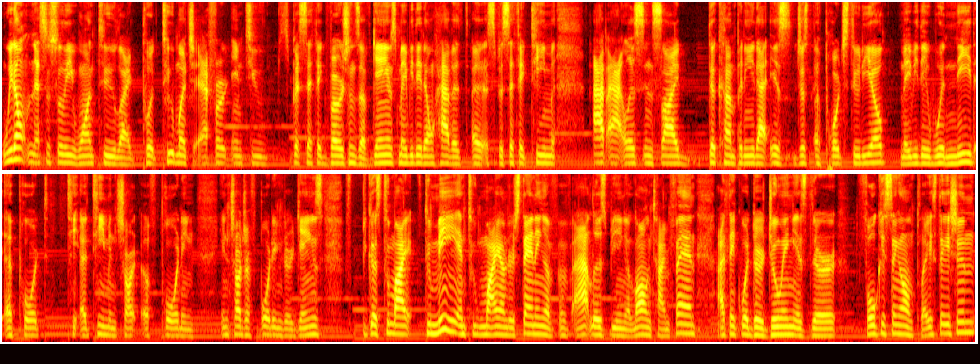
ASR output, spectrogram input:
we don't necessarily want to like put too much effort into specific versions of games. Maybe they don't have a, a specific team at Atlus inside the company that is just a port studio. Maybe they would need a port a team in charge of porting in charge of porting their games because to my to me and to my understanding of, of Atlus being a longtime fan I think what they're doing is they're focusing on PlayStation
